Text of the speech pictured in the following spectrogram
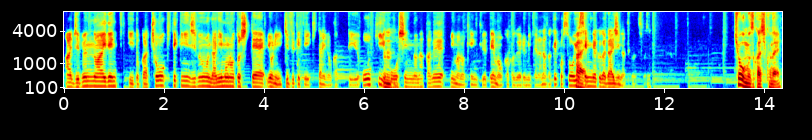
あ自分のアイデンティティとか、長期的に自分を何者として世に位置づけていきたいのかっていう大きい方針の中で、今の研究テーマを掲げるみたいな、なんか結構そういう戦略が大事になってくるんですよね。超難しくない？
